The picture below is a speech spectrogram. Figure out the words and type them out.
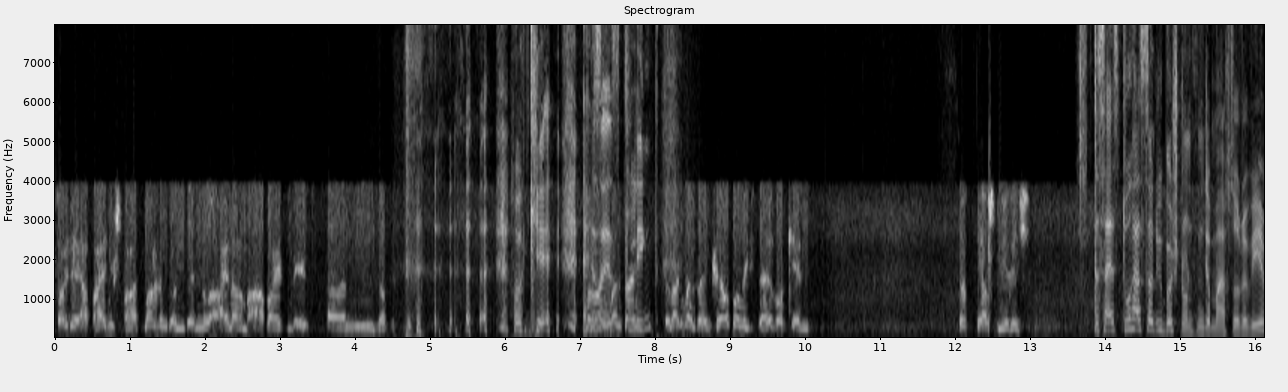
sollte ja beiden Spaß machen und wenn nur einer am Arbeiten ist, dann wird es nicht. okay. Also Solange es man, sein, klingt. solange man seinen Körper nicht selber kennt, wird es sehr schwierig. Das heißt, du hast dann Überstunden gemacht, oder wie?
